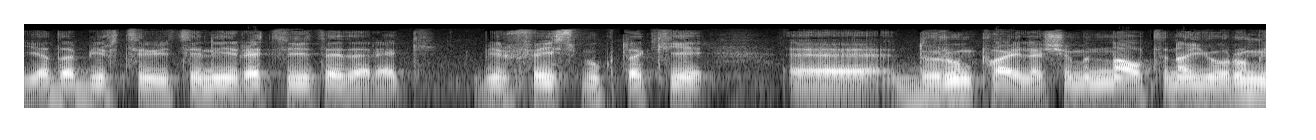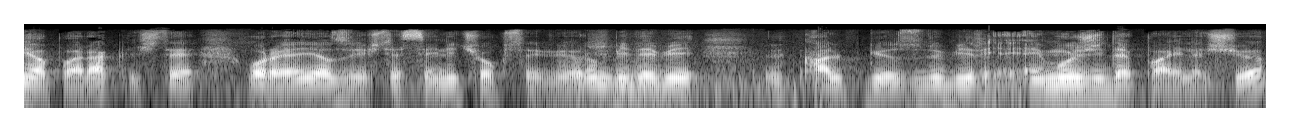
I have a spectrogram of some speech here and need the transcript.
ya da bir tweetini retweet ederek bir Facebook'taki e, durum paylaşımının altına yorum yaparak işte oraya yazıyor işte seni çok seviyorum bir de bir kalp gözlü bir emoji de paylaşıyor.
